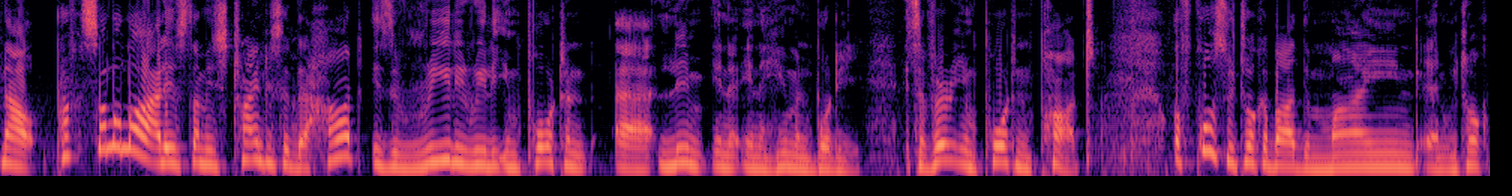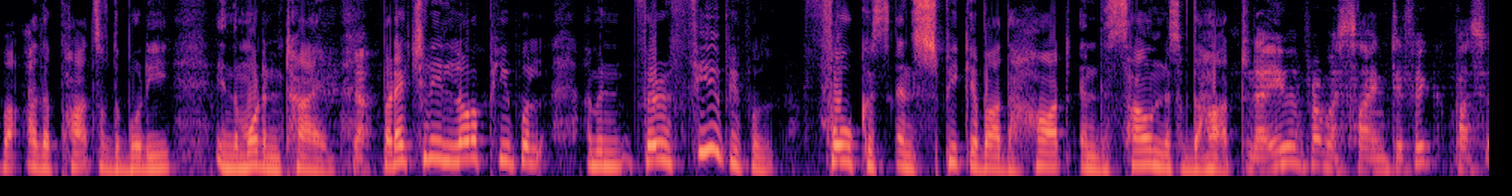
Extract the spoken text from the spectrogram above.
Now, Prophet Sallallahu is trying to say the heart is a really, really important uh, limb in a, in a human body. It's a very important part. Of course, we talk about the mind and we talk about other parts of the body in the modern time. Yeah. But actually, a lot of people, I mean, very few people focus and speak about the heart and the soundness of the heart. Now, even from a scientific pers-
